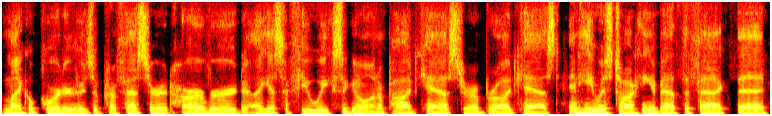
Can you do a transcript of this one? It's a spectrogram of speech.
Michael Porter, who's a professor at Harvard, I guess a few weeks ago on a podcast or a broadcast. And he was talking about the fact that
